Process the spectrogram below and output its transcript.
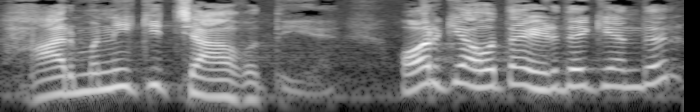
हारमोनी की चाह होती है। और क्या होता है हृदय के अंदर?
